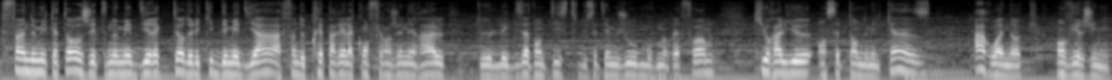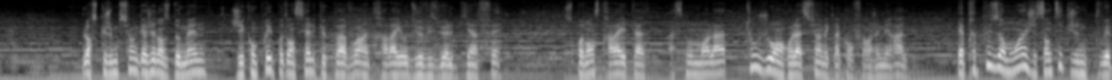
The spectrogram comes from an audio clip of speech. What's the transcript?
Fin 2014, j'ai été nommé directeur de l'équipe des médias afin de préparer la conférence générale de l'Église adventiste du 7e jour Mouvement de réforme qui aura lieu en septembre 2015 à Roanoke, en Virginie. Lorsque je me suis engagé dans ce domaine, j'ai compris le potentiel que peut avoir un travail audiovisuel bien fait. Cependant, ce travail était à ce moment-là toujours en relation avec la conférence générale. Et après plusieurs mois, j'ai senti que je ne pouvais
